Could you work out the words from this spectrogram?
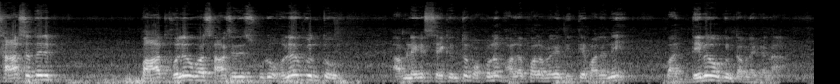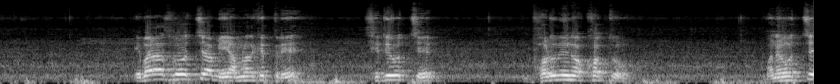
সাহসাদের বাদ হলেও বা সাহসাদের শুরু হলেও কিন্তু আপনাকে সে কিন্তু কখনো ভালো ফল আপনাকে দিতে পারেনি বা দেবেও কিন্তু আপনাকে না। এবার আসব হচ্ছে আমি আপনার ক্ষেত্রে, সেটি হচ্ছে ভরণী নক্ষত্র। মানে হচ্ছে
